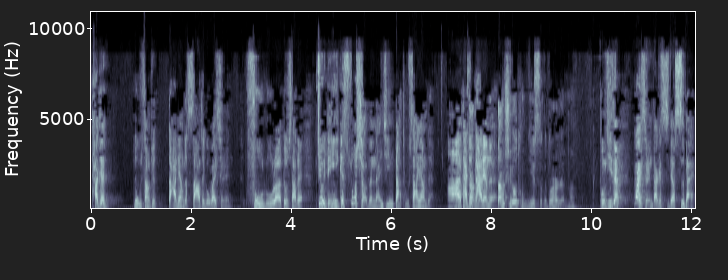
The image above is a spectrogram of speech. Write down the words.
他在路上就大量的杀这个外省人，妇孺啦都杀的，就等于一个缩小的南京大屠杀样的。啊，他就大量的，当时有统计死了多少人吗？统计上外省人大概死掉四百，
